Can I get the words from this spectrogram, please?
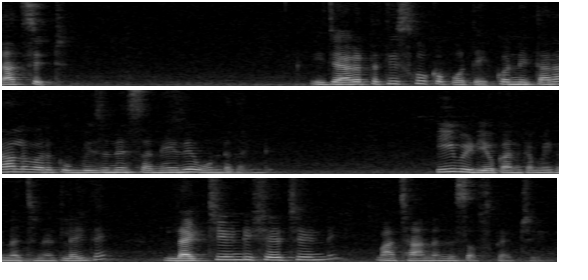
దట్స్ ఇట్ ఈ జాగ్రత్త తీసుకోకపోతే కొన్ని తరాల వరకు బిజినెస్ అనేదే ఉండదండి. ఈ వీడియో కనుక మీకు నచ్చినట్లయితే లైక్ చేయండి షేర్ చేయండి మా ఛానల్ని సబ్స్క్రైబ్ చేయండి.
